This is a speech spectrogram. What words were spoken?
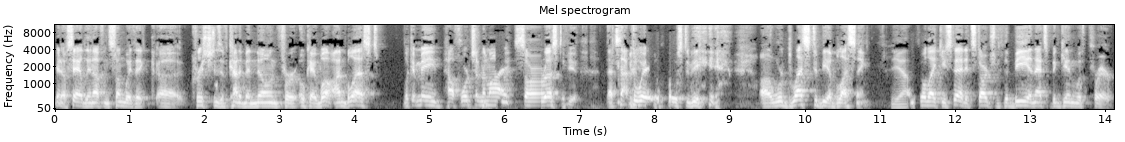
you know, sadly enough, in some ways, that uh, Christians have kind of been known for, okay, well, I'm blessed. Look at me. How fortunate am I? Sorry, the rest of you. That's not the way it's supposed to be. Uh, we're blessed to be a blessing. Yeah. And so, like you said, it starts with the B, and that's begin with prayer.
